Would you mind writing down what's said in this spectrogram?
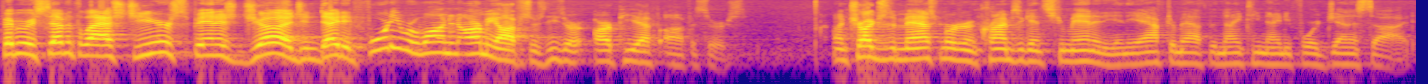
February 7th last year, Spanish judge indicted 40 Rwandan army officers, these are RPF officers, on charges of mass murder and crimes against humanity in the aftermath of the 1994 genocide.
